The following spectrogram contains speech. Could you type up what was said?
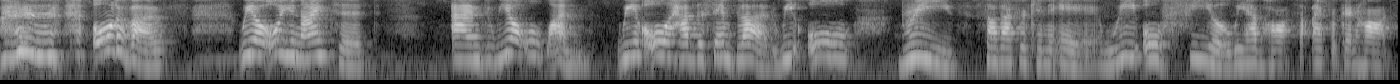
all of us. We are all united and we are all one. We all have the same blood. We all breathe South African air. We all feel, we have hearts, South African hearts.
